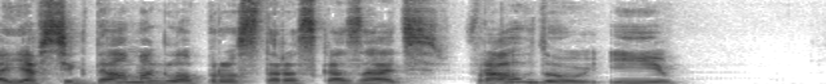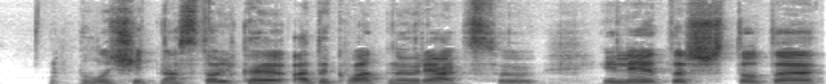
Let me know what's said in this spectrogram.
а я всегда могла просто рассказать правду и получить настолько адекватную реакцию? Или это что-то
